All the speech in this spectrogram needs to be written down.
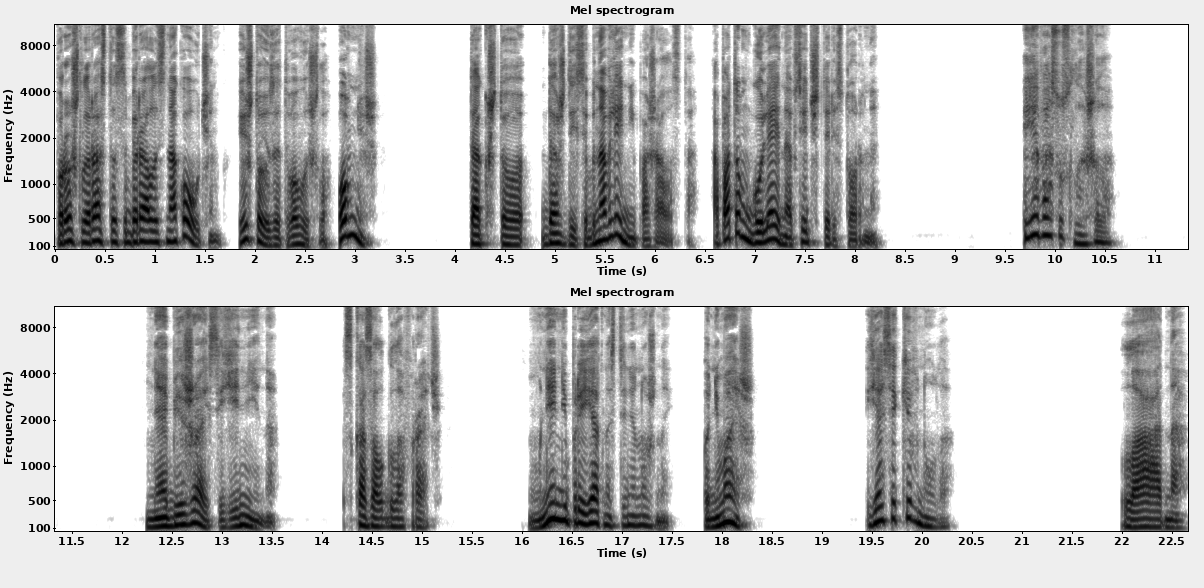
Прошлый раз ты собиралась на коучинг, и что из этого вышло, помнишь? Так что дождись обновлений, пожалуйста, а потом гуляй на все четыре стороны. Я вас услышала. Не обижайся, Янина, сказал главврач. Мне неприятности не нужны, понимаешь? Яся кивнула. Ладно,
